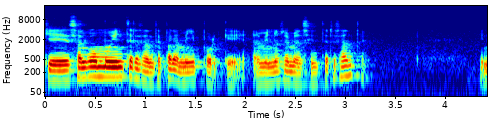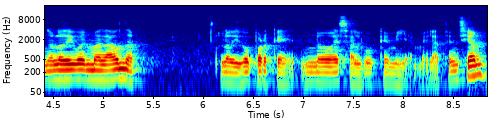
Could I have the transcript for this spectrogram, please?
Que es algo muy interesante para mí porque a mí no se me hace interesante. Y no lo digo en mala onda. Lo digo porque no es algo que me llame la atención.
